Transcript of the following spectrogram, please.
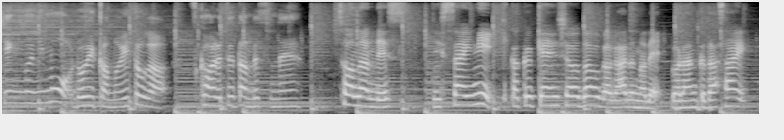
キングにもロイカの糸が使われてたんですね。そうなんです。実際に比較検証動画があるのでご覧ください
